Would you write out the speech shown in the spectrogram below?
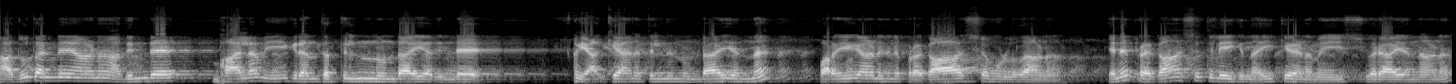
അതുതന്നെയാണ് അതിന്റെ ഫലം ഈ ഗ്രന്ഥത്തിൽ നിന്നുണ്ടായി അതിന്റെ വ്യാഖ്യാനത്തിൽ നിന്നുണ്ടായി എന്ന് പറയുകയാണ് ഇതിന് പ്രകാശമുള്ളതാണ്. എന്നെ പ്രകാശത്തിലേക്ക് നയിക്കണമേ ഈശ്വര എന്നാണ്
